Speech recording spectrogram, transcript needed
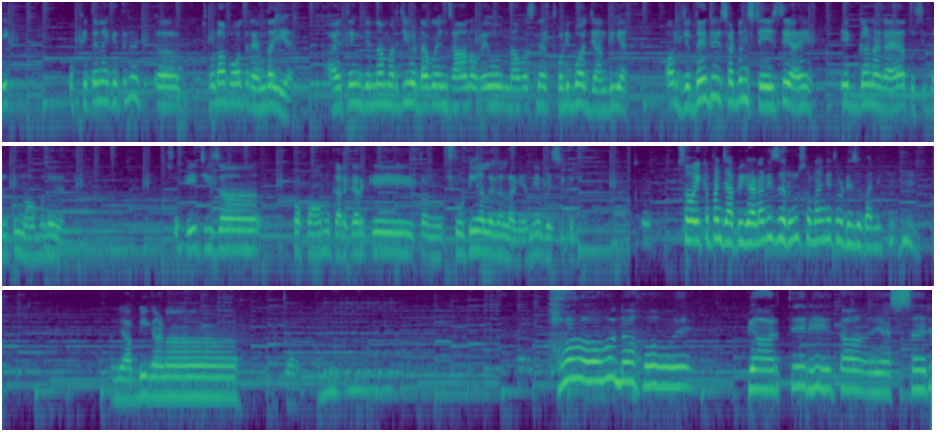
ਇੱਕ ਉਹ ਕਿਤੇ ਨਾ ਕਿਤੇ ਨਾ ਥੋੜਾ ਬਹੁਤ ਰਹਿੰਦਾ ਹੀ ਹੈ। ਆਈ ਥਿੰਕ ਜਿੰਨਾ ਮਰਜ਼ੀ ਵੱਡਾ ਕੋਈ ਇਨਸਾਨ ਹੋਵੇ ਉਹ ਨਰਵਸਨੈਸ ਥੋੜੀ ਬਹੁਤ ਜਾਂਦੀ ਹੈ। ਔਰ ਜਿੱਦਾਂ ਹੀ ਤੁਸੀਂ ਸਡਨ ਸਟੇਜ ਤੇ ਆਏ ਇੱਕ ਗਾਣਾ ਗਾਇਆ ਤੁਸੀਂ ਬਿਲਕੁਲ ਨਾਰਮਲ ਹੋ ਜਾਂਦੇ। ਸੋ ਇਹ ਚੀਜ਼ਾਂ ਪਰਫਾਰਮ ਕਰ ਕਰਕੇ ਤੁਹਾਨੂੰ ਛੋਟੀਆਂ ਲੱਗਣ ਲੱਗ ਜਾਂਦੀਆਂ ਬੇਸਿਕਲੀ ਸੋ ਇੱਕ ਪੰਜਾਬੀ ਗਾਣਾ ਵੀ ਜ਼ਰੂਰ ਸੁਣਾਂਗੇ ਤੁਹਾਡੀ ਜ਼ੁਬਾਨੀ। ਪੰਜਾਬੀ ਗਾਣਾ ਹੋ ਨਾ ਹੋਏ ਪਿਆਰ ਤੇਰੇ ਦਾ ਅਸਰ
